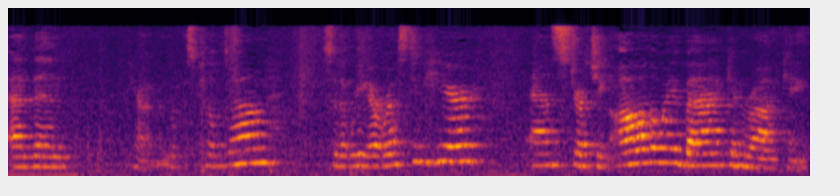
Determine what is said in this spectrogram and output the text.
And then, here, I'm going to move this pillow down so that we are resting here and stretching all the way back and rocking.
